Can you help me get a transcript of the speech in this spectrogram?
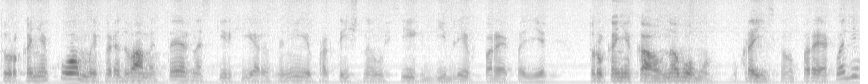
Турканяком, і перед вами теж, наскільки я розумію, практично у всіх Біблії в перекладі Турканяка у новому українському перекладі.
